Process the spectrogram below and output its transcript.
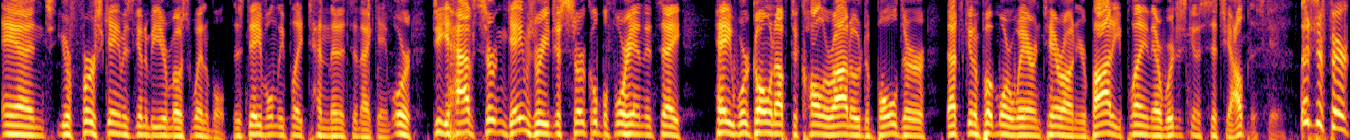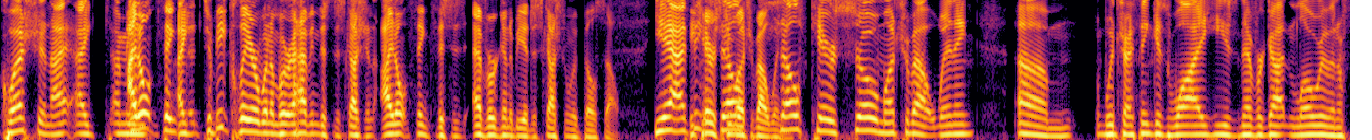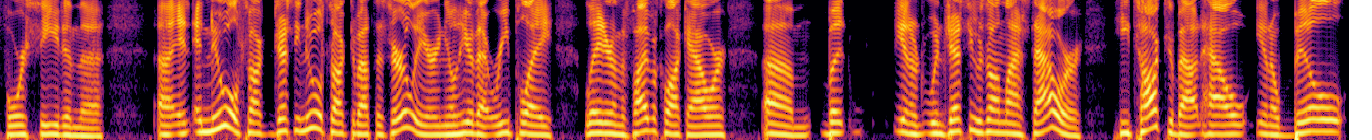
and your first game is going to be your most winnable, does Dave only play 10 minutes in that game, or do you have certain games where you just circle beforehand and say? Hey, we're going up to Colorado to Boulder. That's going to put more wear and tear on your body playing there. We're just going to sit you out this game. That's a fair question. I I, I mean I don't think, I, to be clear, when I'm having this discussion, I don't think this is ever going to be a discussion with Bill Self. Yeah, I He think cares too self, much about winning. Self cares so much about winning, um, which I think is why he's never gotten lower than a four seed in the. Uh, and, and Newell talked. Jesse Newell talked about this earlier, and you'll hear that replay later in the five o'clock hour. Um, but you know, when Jesse was on last hour, he talked about how you know Bill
